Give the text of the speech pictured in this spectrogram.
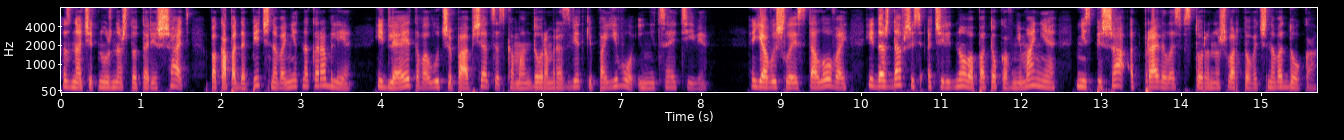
Значит, нужно что-то решать, пока подопечного нет на корабле, и для этого лучше пообщаться с командором разведки по его инициативе. Я вышла из столовой и, дождавшись очередного потока внимания, не спеша отправилась в сторону швартовочного дока.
